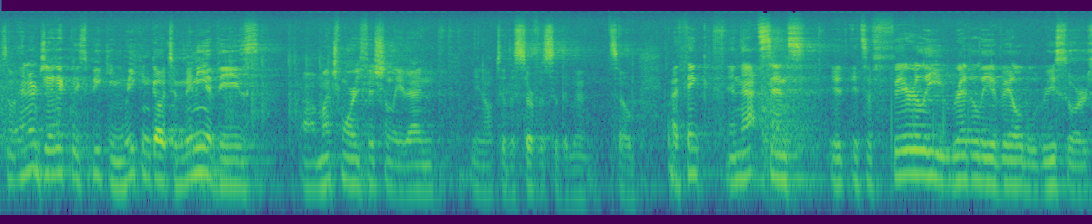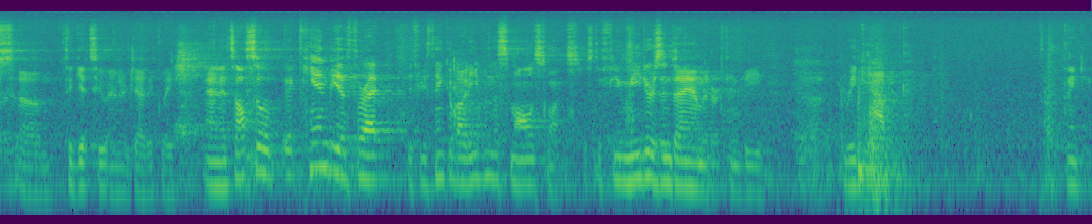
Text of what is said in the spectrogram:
so energetically speaking, we can go to many of these uh, much more efficiently than you know, to the surface of the moon. So I think in that sense, it, it's a fairly readily available resource um, to get to energetically. And it's also, it can be a threat if you think about even the smallest ones. Just a few meters in diameter can be, uh, wreak havoc. Thank you.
